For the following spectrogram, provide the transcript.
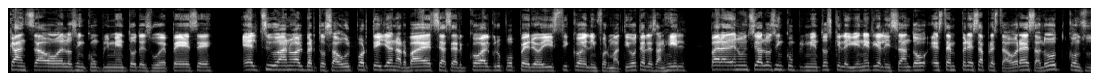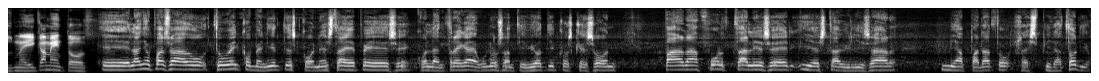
Cansado de los incumplimientos de su EPS, el ciudadano Alberto Saúl Portilla Narváez se acercó al grupo periodístico del informativo Telesan Gil para denunciar los incumplimientos que le viene realizando esta empresa prestadora de salud con sus medicamentos. Eh, el año pasado tuve inconvenientes con esta EPS, con la entrega de unos antibióticos que son para fortalecer y estabilizar mi aparato respiratorio.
